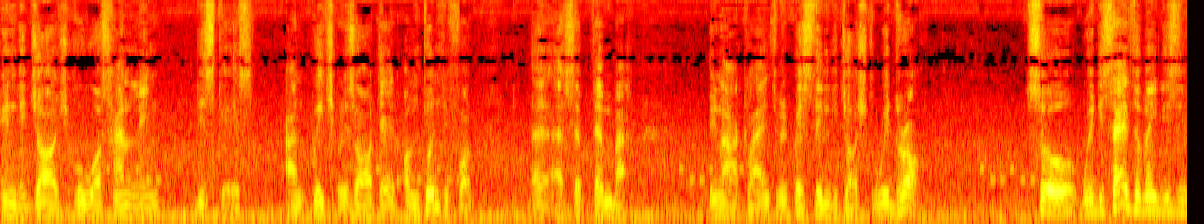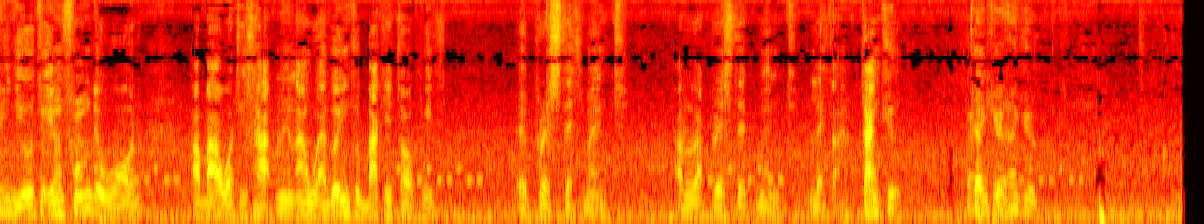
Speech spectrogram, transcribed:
in the judge who was handling this case and which resulted on 24th uh, September in our client requesting the judge to withdraw. So we decided to make this video to inform the world about what is happening and we are going to back it up with a press statement, another press statement later. Thank you. Thank, Thank you. you. Thank you.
